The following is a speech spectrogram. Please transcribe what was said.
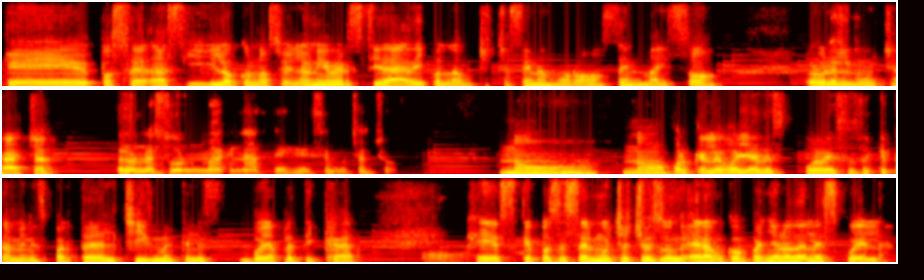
que pues así lo conoció en la universidad y pues la muchacha se enamoró, se enmaizó con el muchacho. Pero no es un magnate ese muchacho. No, no, porque luego ya después, o sea que también es parte del chisme que les voy a platicar. Ah. Es que pues el muchacho es un, era un compañero de la escuela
